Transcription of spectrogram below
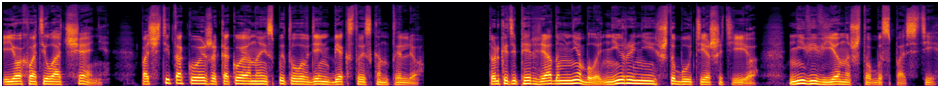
Ее охватило отчаяние, почти такое же, какое она испытывала в день бегства из Кантелё. Только теперь рядом не было ни Рени, чтобы утешить ее, ни Вивьена, чтобы спасти.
